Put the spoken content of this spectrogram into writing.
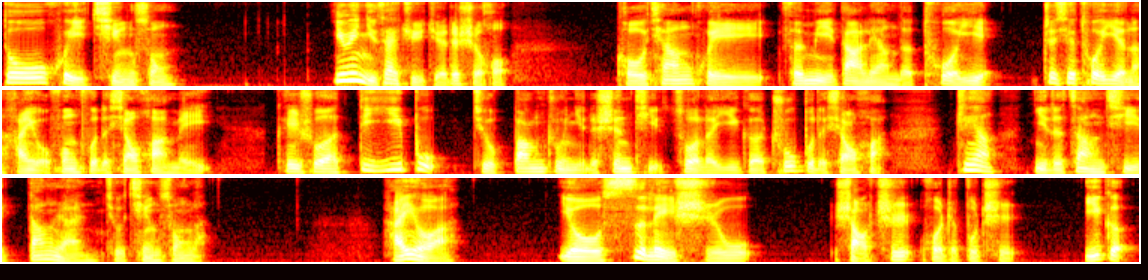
都会轻松，因为你在咀嚼的时候。口腔会分泌大量的唾液，这些唾液呢含有丰富的消化酶，可以说第一步就帮助你的身体做了一个初步的消化，这样你的脏器当然就轻松了。还有啊，有四类食物少吃或者不吃，一个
